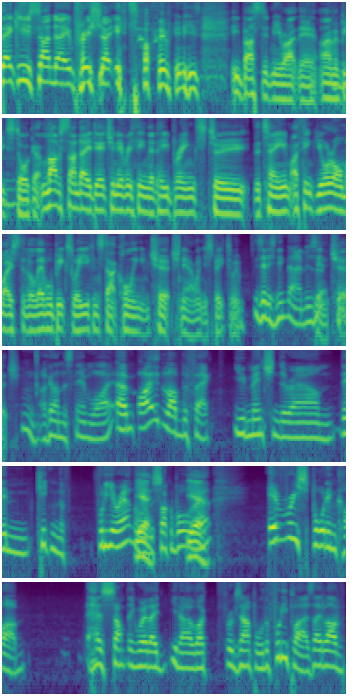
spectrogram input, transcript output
Thank you, Sunday. Appreciate your time. And he's, he busted me right there. I'm a big stalker. Love Sunday Dech and everything that he brings to the team. I think you're almost at a level, Bicks, where you can start calling him Church now when you speak to him. Is that his nickname, is yeah, it? Church. Hmm, I can understand why. Um, I love the fact you mentioned around them kicking the footy around, or Yeah. the soccer ball Yeah. around. Every sporting club has something where they, you know, like for example, the footy players, they love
